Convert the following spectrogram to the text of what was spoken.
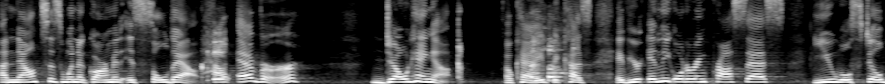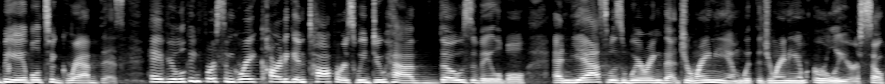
announces when a garment is sold out. However, don't hang up, okay? Because if you're in the ordering process, you will still be able to grab this. Hey, if you're looking for some great cardigan toppers, we do have those available. And Yas was wearing that geranium with the geranium earlier. So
